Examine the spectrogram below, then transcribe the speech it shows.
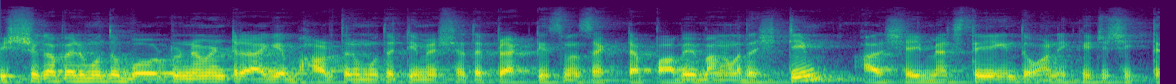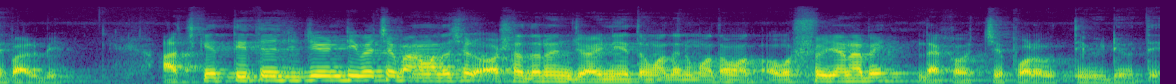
বিশ্বকাপের মতো বড় টুর্নামেন্টের আগে ভারতের মতো টিমের সাথে প্র্যাকটিস ম্যাচ একটা পাবে বাংলাদেশ টিম আর সেই ম্যাচ থেকে কিন্তু অনেক কিছু শিখতে পারবে। আজকের তৃতীয় টি টোয়েন্টি ম্যাচে বাংলাদেশের অসাধারণ জয় নিয়ে তোমাদের মতামত অবশ্যই জানাবে। দেখা হচ্ছে পরবর্তী ভিডিওতে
